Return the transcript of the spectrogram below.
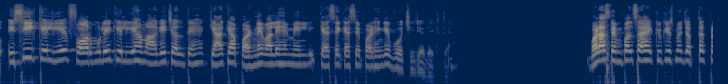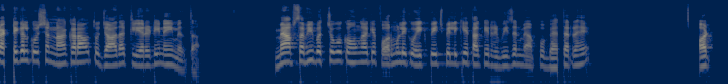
तो इसी के लिए फॉर्मूले के लिए हम आगे चलते हैं। क्या क्या पढ़ने वाले हैं मेनली कैसे कैसे पढ़ेंगे, वो चीज़ें देखते हैं। बड़ा सिंपल सा है, क्योंकि इसमें जब तक प्रैक्टिकल क्वेश्चन ना कराओ तो ज़्यादा क्लियरिटी नहीं मिलता। मैं आप सभी बच्चों को कहूँगा कि फॉर्मूले को एक पेज पे लिखिए, ताकि रिवीजन में आपको बेहतर रहे, और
